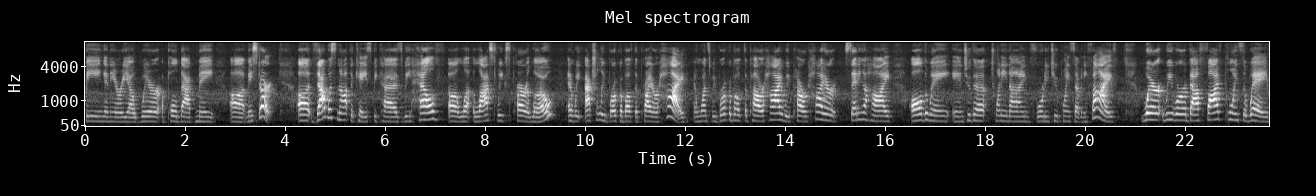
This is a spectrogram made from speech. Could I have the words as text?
being an area where a pullback may, uh, may start. Uh, that was not the case because we held uh, last week's prior low and we actually broke above the prior high. And once we broke above the power high, we powered higher, setting a high all the way into the 2942.75 where we were about five points away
